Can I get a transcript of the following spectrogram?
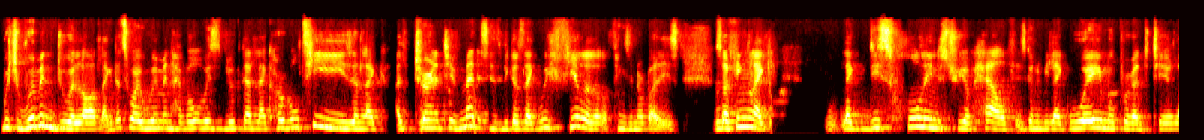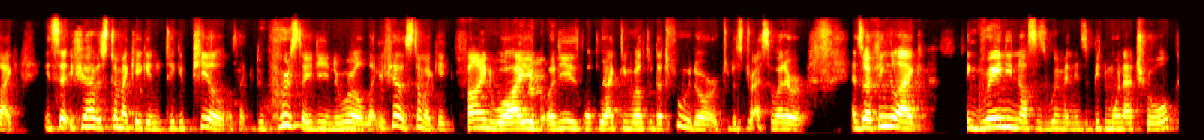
which women do a lot. Like that's why women have always looked at like herbal teas and like alternative medicines because like we feel a lot of things in our bodies. So i mm-hmm. think like like this whole industry of health is going to be like way more preventative. Like instead if you have a stomach ache and you take a pill it's like the worst idea in the world. Like if you have a stomach ache find why your body is not reacting well to that food or to the stress or whatever. And so i think like ingrained in us as women is a bit more natural.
